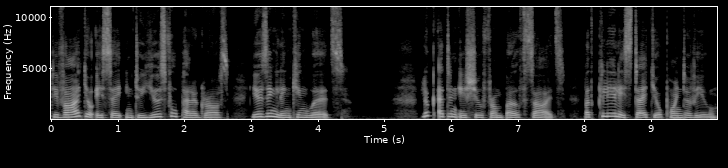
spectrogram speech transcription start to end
Divide your essay into useful paragraphs using linking words. Look at an issue from both sides, but clearly state your point of view.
